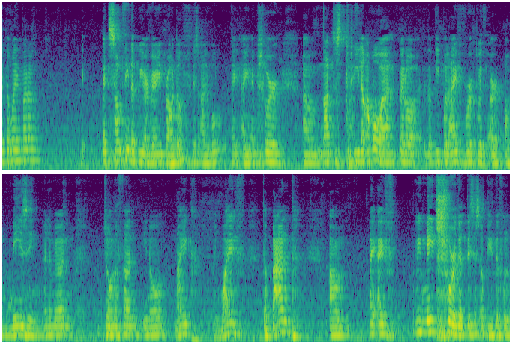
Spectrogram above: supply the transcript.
Ito ngayon parang it's something that we are very proud of, this album. I, I I'm sure um, not just hindi lang ako ah, pero the people I've worked with are amazing. Alam mo yun, Jonathan, you know, Mike, my wife, the band. Um, I, I've we made sure that this is a beautiful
